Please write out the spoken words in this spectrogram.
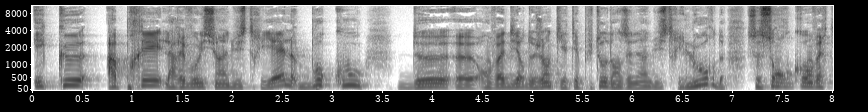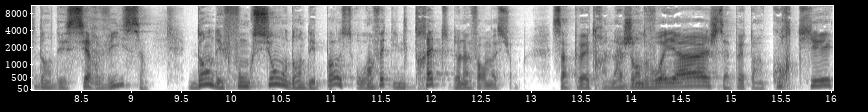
et que après la révolution industrielle, beaucoup de, euh, on va dire, de gens qui étaient plutôt dans une industrie lourde se sont reconvertis dans des services, dans des fonctions, dans des postes où en fait ils traitent de l'information ça peut être un agent de voyage, ça peut être un courtier.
